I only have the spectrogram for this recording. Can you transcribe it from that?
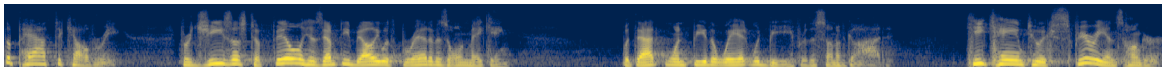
the path to Calvary for Jesus to fill his empty belly with bread of his own making. But that wouldn't be the way it would be for the Son of God. He came to experience hunger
